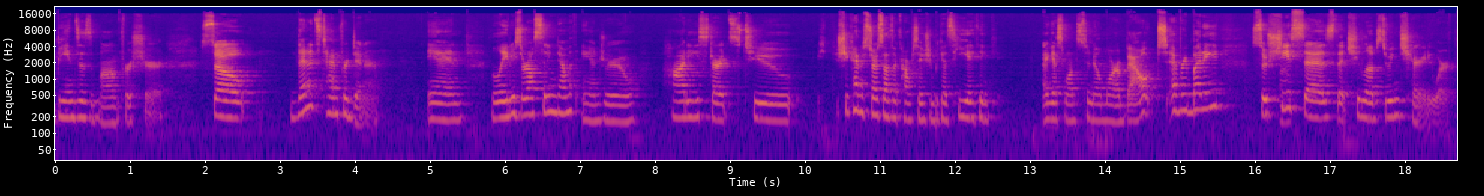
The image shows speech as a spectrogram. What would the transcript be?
Beans' mom for sure. So then it's time for dinner. And the ladies are all sitting down with Andrew. Hottie starts to, she kind of starts off the conversation because he, I think, I guess, wants to know more about everybody. So she says that she loves doing charity work.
